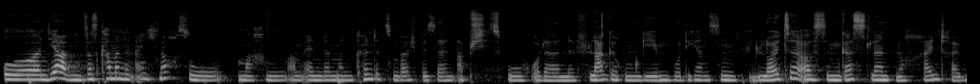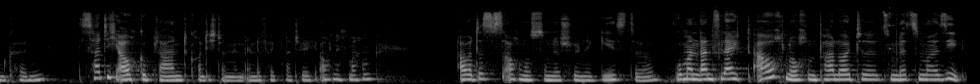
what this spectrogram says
Und ja, was kann man denn eigentlich noch so machen am Ende? Man könnte zum Beispiel sein Abschiedsbuch oder eine Flagge rumgeben, wo die ganzen Leute aus dem Gastland noch reinschreiben können. Das hatte ich auch geplant, konnte ich dann im Endeffekt natürlich auch nicht machen. Aber das ist auch noch so eine schöne Geste, wo man dann vielleicht auch noch ein paar Leute zum letzten Mal sieht,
